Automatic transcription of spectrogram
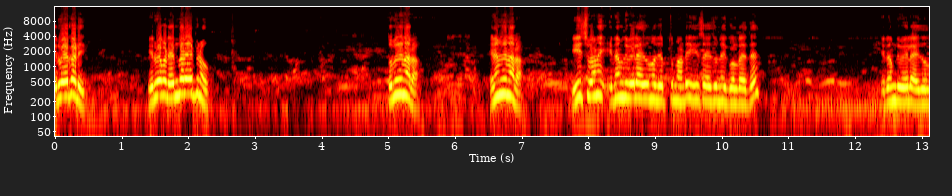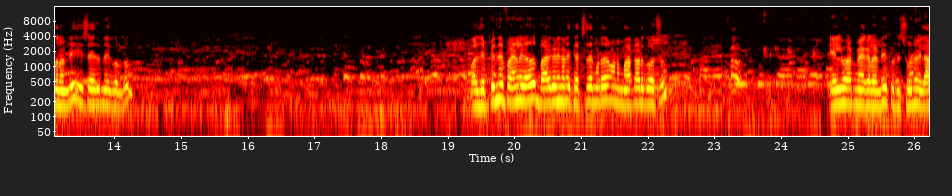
ఇరవై ఒకటి. ఇరవై ఒకటి. ఎనిమిది అయిపోయినావు తొమ్మిదిన్నర. ఎనిమిదిన్నర. ఈచ్ వన్ ఎనిమిది వేల ఐదు వందలు చెప్తున్నా అండి ఈ సైజు నీ గోళ్ళు అయితే. ఎనిమిది వేల ఐదు వందలు అండి ఈ సైజు ఉన్నాయి గోళ్ళు. వాళ్ళు చెప్పింది ఫైనల్ కాదు బార్గెనింగ్ అనేది ఖచ్చితంగా ఉండదు మనం మాట్లాడుకోవచ్చు. ఎల్వాట్ మేకలు అండి కొన్ని చూడు ఇలా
